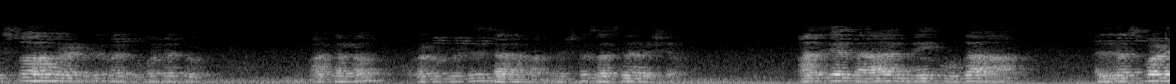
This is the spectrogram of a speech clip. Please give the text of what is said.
ఈ సోహం అనేటువంటిది మనకు ఉపనిషత్తు మార్గంలో ఉన్నటువంటిది చాలా పక్క విషయం స్వచ్ఛమైన విషయం. అందుచేత నీకుగా అది నష్టపడే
